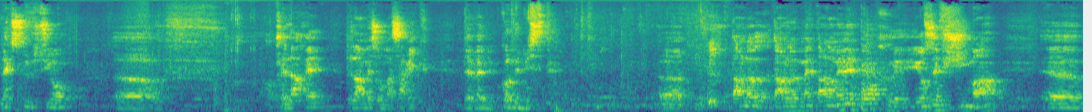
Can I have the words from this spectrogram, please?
l'expulsion, après l'arrêt de la maison Masaryk devenue communiste. Euh, dans, la même époque, Joseph euh,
